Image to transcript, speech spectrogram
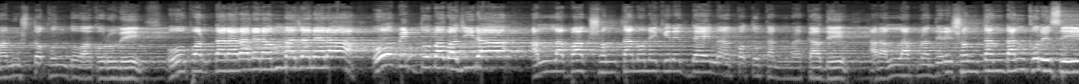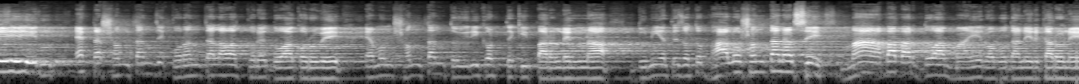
মানুষ তখন দোয়া করবে, ও পর্দার আড়ালের আম্মা জানেরা ও বৃদ্ধ বাবাজিরা, আল্লাহ পাক সন্তান অনেকের দেয় না, কত কান্না কাঁদে। আর আল্লাহ আপনাদের সন্তান দান করেছেন। একটা সন্তান যে কোরআন তেলাওয়াত করে দোয়া করবে, এমন সন্তান তৈরি করতে কি পারলেন না? দুনিয়াতে যত ভালো সন্তান আছে, মা বাবার দোয়া মায়ের অবদানের কারণে।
